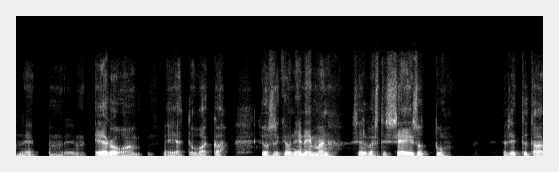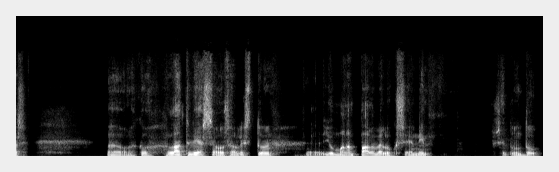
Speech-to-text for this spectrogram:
ne eroaa meidät. On vaikka jossakin on enemmän selvästi seisottu, ja sitten taas oliko Latviassa osallistuin Jumalan palvelukseen, niin se tuntuu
